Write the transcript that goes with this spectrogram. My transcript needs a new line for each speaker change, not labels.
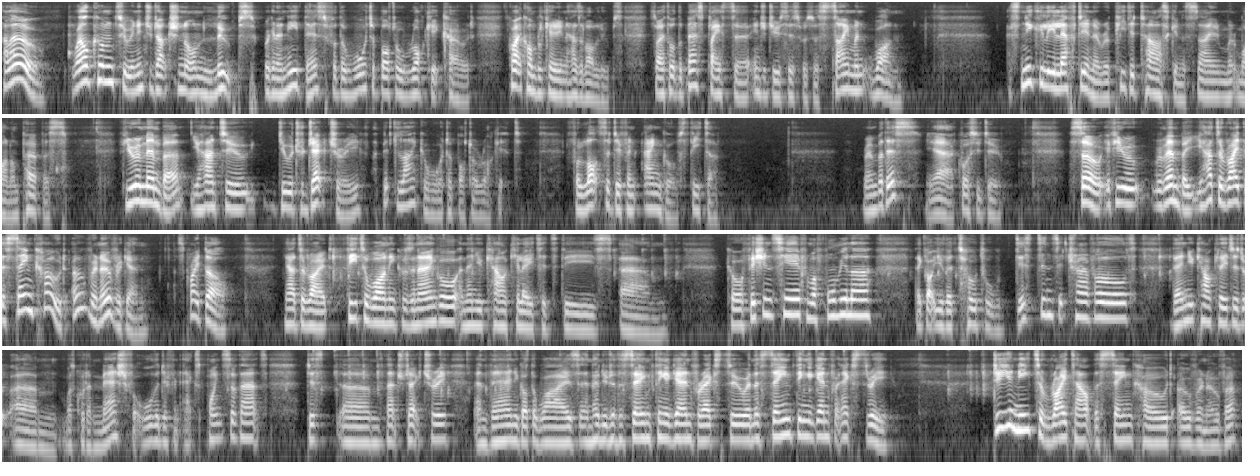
Hello, welcome to an introduction on loops. We're going to need this for the water bottle rocket code. It's quite complicated and has a lot of loops. So I thought the best place to introduce this was assignment 1. I sneakily left in a repeated task in assignment 1 on purpose. If you remember, you had to do a trajectory a bit like a water bottle rocket for lots of different angles, theta. Remember this? Yeah, of course you do. So if you remember, you had to write the same code over and over again. It's quite dull. You had to write theta 1 equals an angle, and then you calculated these um, coefficients here from a formula that got you the total distance it traveled. Then you calculated um, what's called a mesh for all the different x points of that um, that trajectory, and then you got the y's, and then you do the same thing again for x2, and the same thing again for x3. Do you need to write out the same code over and over?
